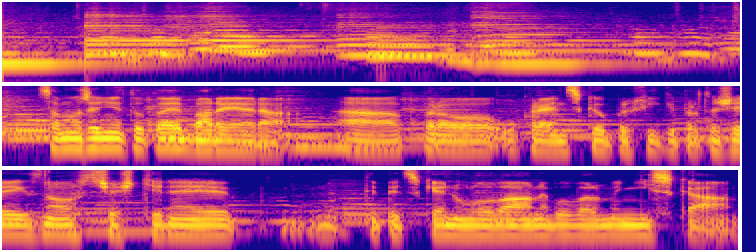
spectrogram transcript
Samozřejmě toto je bariéra pro ukrajinské uprchlíky, protože jejich znalost češtiny je typicky nulová nebo velmi nízká.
